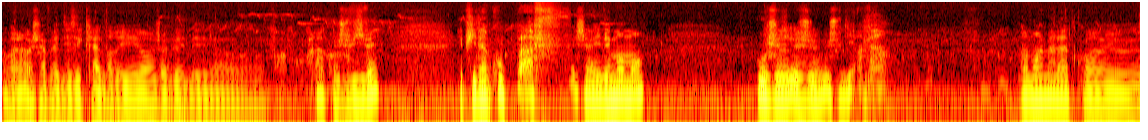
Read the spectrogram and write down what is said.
voilà, j'avais des éclats de rire, j'avais des euh, voilà que je vivais. Et puis d'un coup, paf, j'avais des moments où je, je, dis ah maman est malade quoi, euh,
